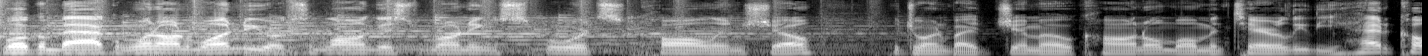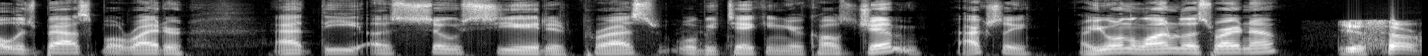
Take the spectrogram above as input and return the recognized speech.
Welcome back. One on one, New York's longest running sports call in show. We're joined by Jim O'Connell momentarily, the head college basketball writer at the Associated Press. We'll be taking your calls. Jim, actually, are you on the line with us right now? Yes, sir.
